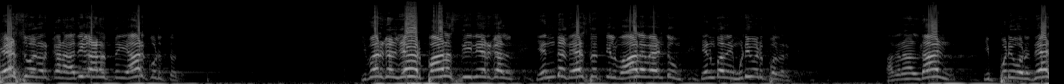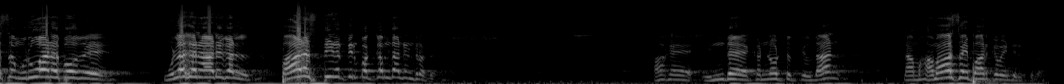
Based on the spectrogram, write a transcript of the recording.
பேசுவதற்கான அதிகாரத்தை யார் கொடுத்தது? இவர்கள் யார் பாலஸ்தீனியர்கள் எந்த தேசத்தில் வாழ வேண்டும் என்பதை முடிவெடுப்பதற்கு? அதனால்தான் இப்படி ஒரு தேசம் உருவான போது உலக நாடுகள் பாலஸ்தீனத்தின் பக்கம் தான் நின்றது. ஆக இந்த கண்ணோட்டத்தில் தான் நாம் ஹமாஸை பார்க்க வேண்டியிருக்கிறோம்.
